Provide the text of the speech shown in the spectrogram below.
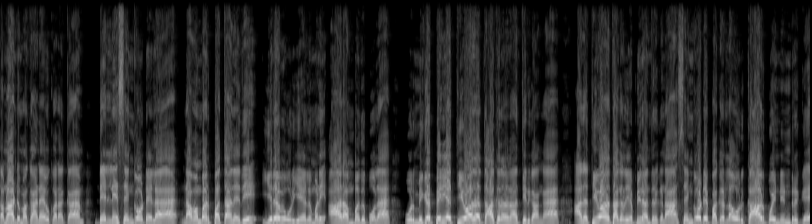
தமிழ்நாட்டு மக்கள் அனைவருக்கும் வணக்கம். டெல்லி செங்கோட்டையில் நவம்பர் பத்தாம் தேதி இரவு ஒரு ஏழு மணி ஆறு ஐம்பது போல ஒரு மிகப்பெரிய தீவிரவாத தாக்குதலை நடத்தியிருக்காங்க. அந்த தீவிரவாத தாக்குதல் எப்படி நடந்திருக்குன்னா செங்கோட்டை பக்கத்தில் ஒரு கார் போய் நின்றுருக்கு.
